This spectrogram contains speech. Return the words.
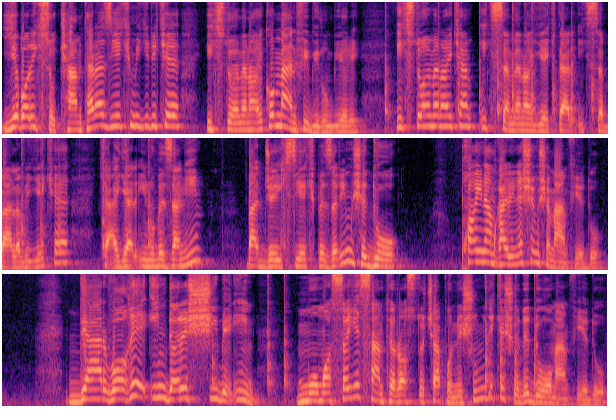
یه بار x رو کمتر از یک می‌گیری که x دو منهای یک رو منفی بیرون بیاری. X دو منهای کم x منهای یک در x علاوه یکه که اگر اینو بزنیم بعد جای x یک بذاریم میشه دو. پایینم قرینش میشه منفی دو. در واقع این داره شیب این مماسای سمت راست و چپ رو نشون میده که شده دو منفی دو.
